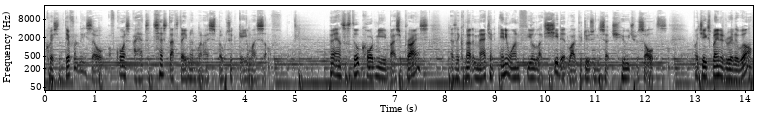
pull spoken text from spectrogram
question differently, so of course I had to test that statement when I spoke to Gail myself. Her answer still caught me by surprise, as I could not imagine anyone feel like she did while producing such huge results. But she explained it really well,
